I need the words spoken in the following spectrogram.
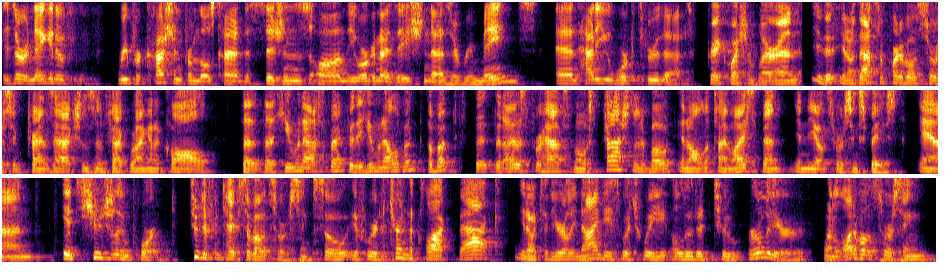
is there a negative repercussion from those kind of decisions on the organization as it remains? And how do you work through that? Great question blair. And you know that's a part of outsourcing transactions. In fact what i'm going to call the, the human aspect or the human element of it that, that I was perhaps most passionate about in all the time I spent in the outsourcing space. And it's hugely important. Two different types of outsourcing. So if we were to turn the clock back, you know, to the early 90s, which we alluded to earlier, when a lot of outsourcing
